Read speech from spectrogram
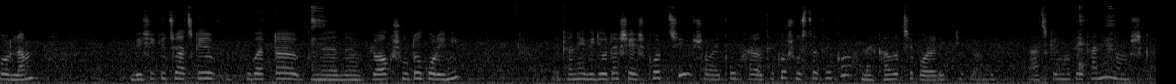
করলাম। বেশি কিছু আজকে খুব একটা ব্লগ শ্যুটও করিনি। এখানে ভিডিওটা শেষ করছি। সবাই খুব ভালো থেকো, সুস্থ থেকো। দেখা হচ্ছে পরের একটি ব্লগে আজকের মতো এখানেই, নমস্কার।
